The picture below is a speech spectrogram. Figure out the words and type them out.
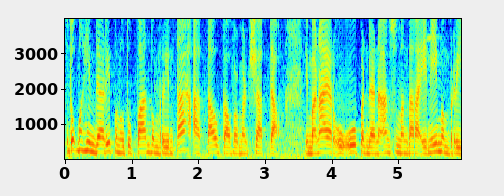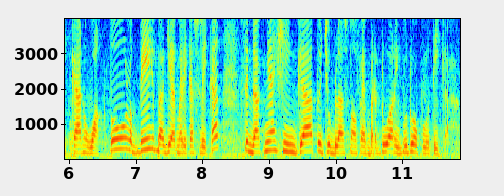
untuk menghindari penutupan pemerintah atau government shutdown. Di mana RUU pendanaan sementara ini memberikan waktu lebih bagi Amerika Serikat setidaknya hingga 17 November 2023.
